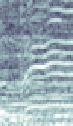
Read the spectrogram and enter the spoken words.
up.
